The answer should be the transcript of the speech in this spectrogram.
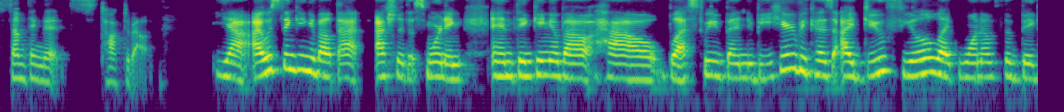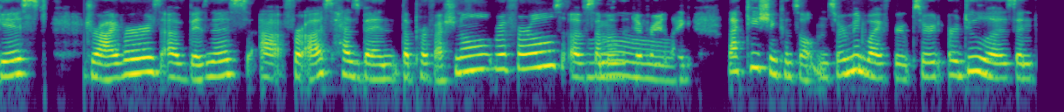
something that's talked about. Yeah, I was thinking about that actually this morning and thinking about how blessed we've been to be here because I do feel like one of the biggest drivers of business uh, for us has been the professional referrals of some of the different Mm. like lactation consultants or midwife groups or, or doulas and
